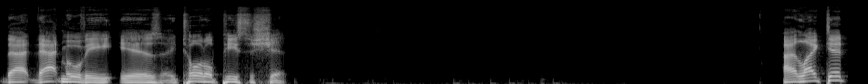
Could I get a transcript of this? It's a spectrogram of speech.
that that movie is a total piece of shit. I liked it.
